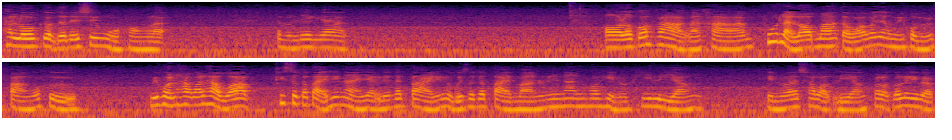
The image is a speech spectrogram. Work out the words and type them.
พพะโล้เกือบจะได้ชื่อหมูฮองละ แต่มันเรียกยาก อ๋อ แล้วก็ฝากนะคะ พูดหลายรอบมาก แต่ว่าก็ยังมีคนไม่ฟังก็คือ มีคนทักมาถามว่าพี่ซื้อกระต่ายที่ไหน อยากเลี้ยงกระต่ายนี่หนูไปซื้อกระต่ายมานู่นนี่นั่นเพราะเห็นว่าพี่เลี้ยง เห็นว่าชาลอตเลี้ยงก็เราก็เลยแบบ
